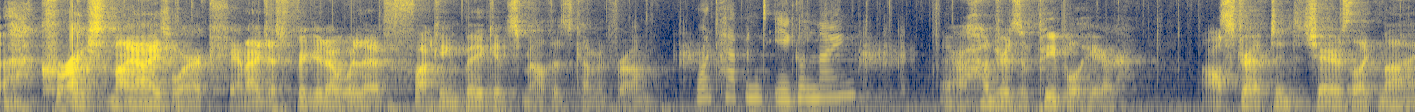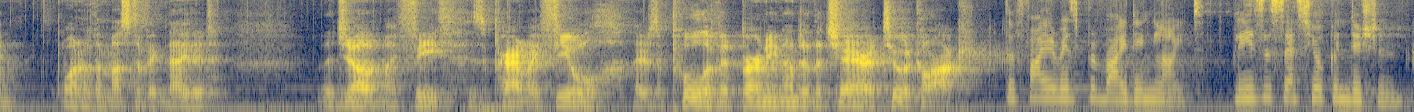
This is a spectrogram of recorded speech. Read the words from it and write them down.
uh, Christ, my eyes work, and I just figured out where that fucking bacon smell is coming from. What happened, Eagle 9? There are hundreds of people here, all strapped into chairs like mine. One of them must have ignited. The gel at my feet is apparently fuel. There's a pool of it burning under the chair at 2 o'clock. The fire is providing light. Please assess your condition.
